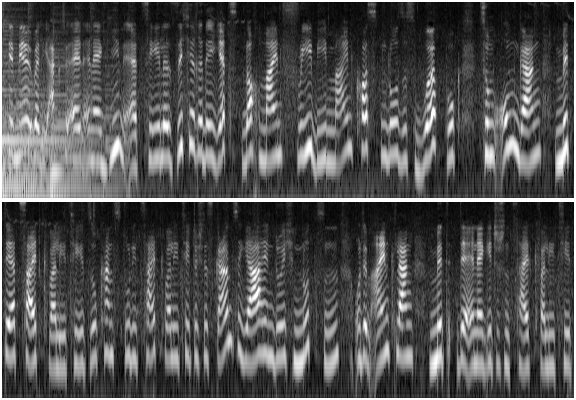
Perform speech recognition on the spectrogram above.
Ich dir mehr über die aktuellen Energien erzähle, sichere dir jetzt noch mein Freebie, mein kostenloses Workbook zum Umgang mit der Zeitqualität. So kannst du die Zeitqualität durch das ganze Jahr hindurch nutzen und im Einklang mit der energetischen Zeitqualität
